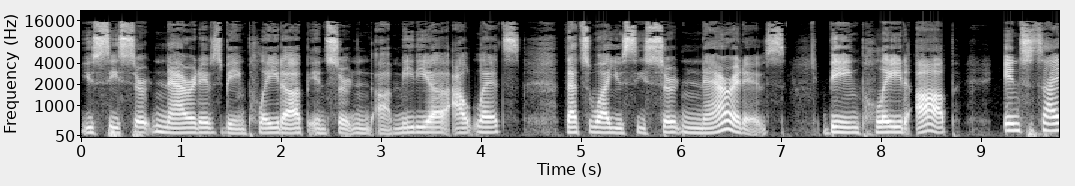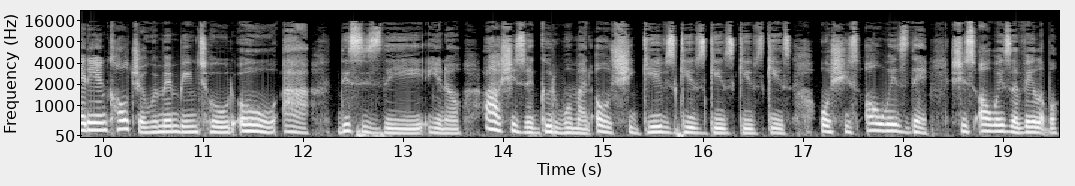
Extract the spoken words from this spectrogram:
you see certain narratives being played up in certain uh, media outlets. That's why you see certain narratives being played up in society and culture. Women being told oh ah this is the you know ah she's a good woman. Oh she gives gives gives gives gives. Oh she's always there. She's always available.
